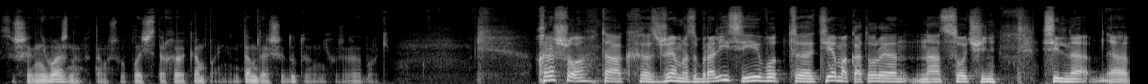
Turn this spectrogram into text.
Совершенно неважно, потому что выплачивает страховая компания. Но там дальше идут у них уже разборки. Хорошо, так, с Джем разобрались, и вот э, тема, которая нас очень сильно, э,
